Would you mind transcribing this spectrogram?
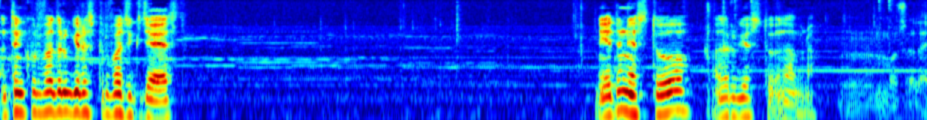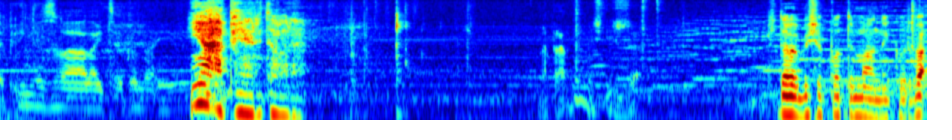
A ten kurwa drugi rozpruwacz gdzie jest? Jeden jest tu, a drugi jest tu, dobra. Mm, Może lepiej nie zwalaj tego na innych. Ja pierdolę. Przydałyby się potymany, kurwa.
